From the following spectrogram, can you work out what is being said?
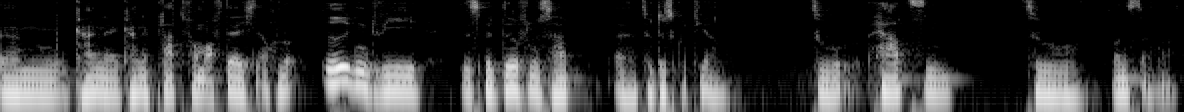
ähm, keine, keine Plattform, auf der ich auch nur irgendwie das Bedürfnis habe, äh, zu diskutieren. Zu Herzen, zu sonst irgendwas.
